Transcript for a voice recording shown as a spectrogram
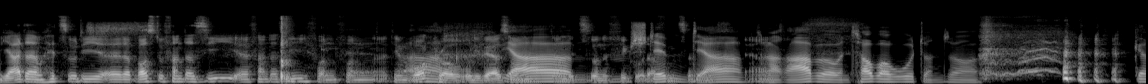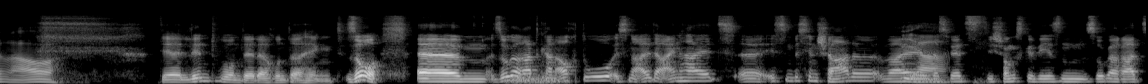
Ja, da hättest du die, äh, da brauchst du Fantasie, äh, Fantasie von, von äh, dem Ah, Warcrow-Universum, Ja, damit so eine Figur da stimmt, funktioniert. ja. So eine Rabe und Zauberhut und so. Genau. Der Lindwurm, der da runterhängt. So, ähm, Sogarat kann auch Duo, ist eine alte Einheit, äh, ist ein bisschen schade, weil Ja. das wäre jetzt die Chance gewesen, Sogarat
